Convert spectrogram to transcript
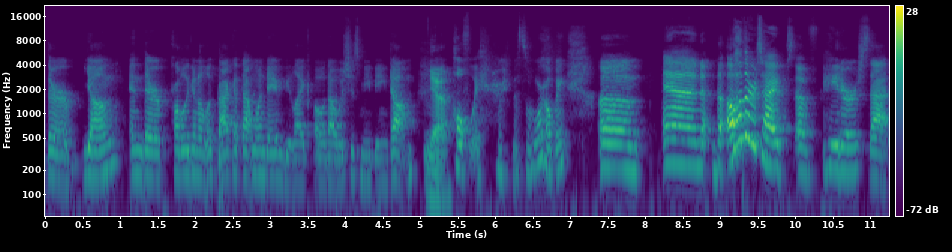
they're young and they're probably gonna look back at that one day and be like oh that was just me being dumb. Yeah. hopefully. That's what we're hoping. Um and the other types of haters that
